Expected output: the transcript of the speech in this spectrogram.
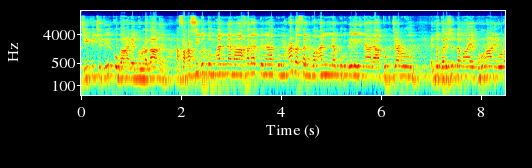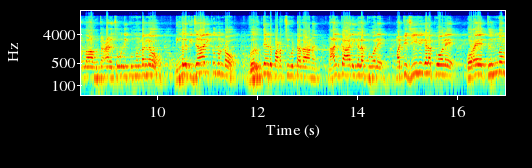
ജീവിച്ചു തീർക്കുക എന്നുള്ളതാണ്. അഫഹസിബത്തും അന്നമാ ഖലഖനാകും അബസൻ വഅന്നകും ഇലൈനാ ലാ തുർജഊൻ. എന്ന് പരിശുദ്ധമായ ഖുർആാനിലൂടെ അള്ളാഹു തആല ചോദിക്കുന്നുണ്ടല്ലോ. നിങ്ങൾ വിചാരിക്കുന്നുണ്ടോ? വെറുതെ പറച്ചുവിട്ടതാണ് നാൽക്കാലികളെ പോലെ മറ്റു ജീവികളെ പോലെ കുറെ തിന്നും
